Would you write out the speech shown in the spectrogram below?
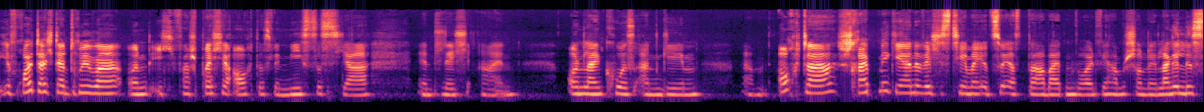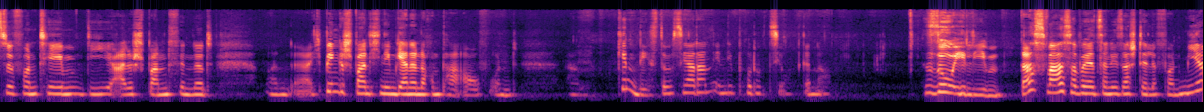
ihr freut euch darüber und ich verspreche auch, dass wir nächstes Jahr endlich ein Online-Kurs angehen. Ähm, auch da schreibt mir gerne, welches Thema ihr zuerst bearbeiten wollt. Wir haben schon eine lange Liste von Themen, die ihr alle spannend findet. Und äh, ich bin gespannt. Ich nehme gerne noch ein paar auf und ähm, gehen nächstes Jahr dann in die Produktion. Genau. So, ihr Lieben, das war es aber jetzt an dieser Stelle von mir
